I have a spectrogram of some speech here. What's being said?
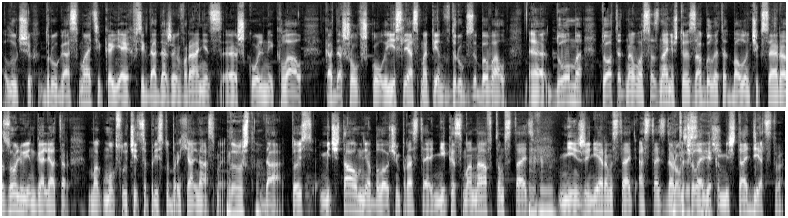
лучших друга астматика. Я их всегда даже в ранец э, школьный клал, когда шел в школу. Если астмопен вдруг забывал э, дома, то от одного осознания, что я забыл этот баллончик с аэрозолью, ингалятор, мог, мог случиться приступ бронхиальной астмы. Да что? Да, то есть мечта у меня была очень простая. Не космонавтом стать, угу. не инженером стать, а стать здоровым человеком. Мечта детства.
